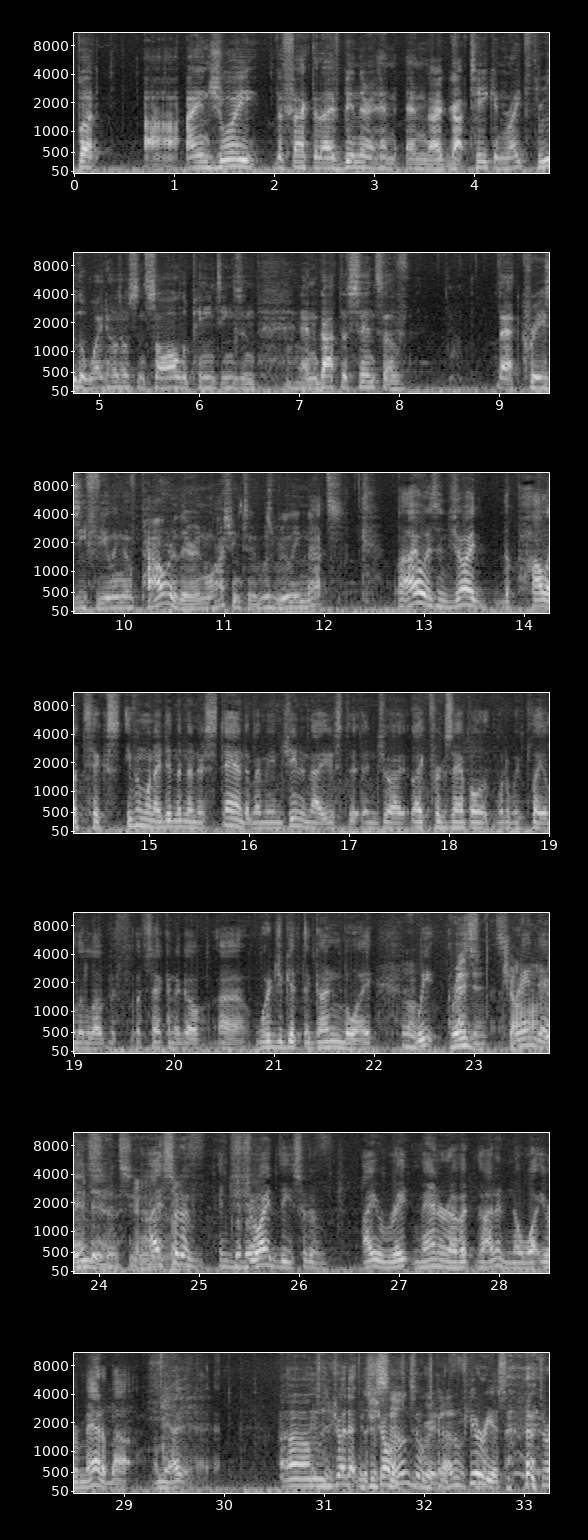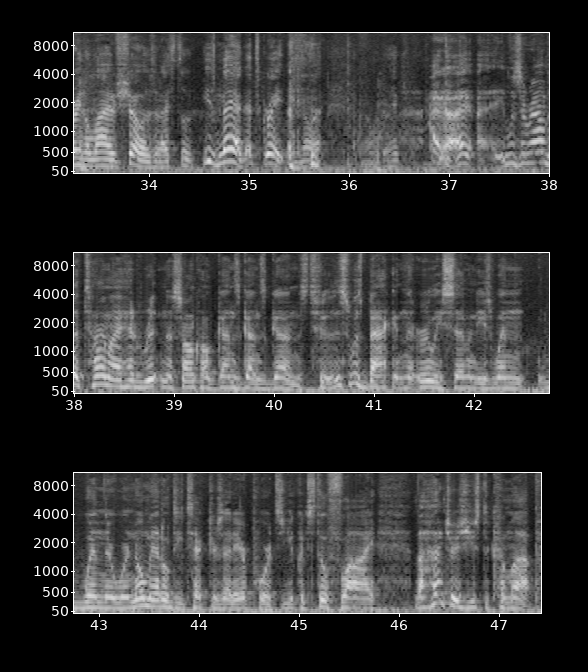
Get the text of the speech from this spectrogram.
but uh, I enjoy the fact that I've been there and, and I got taken right through the White House and saw all the paintings and, and got the sense of that crazy feeling of power there in Washington. It was really nuts. Well, I always enjoyed the politics, even when I didn't understand them. I mean, Gene and I used to enjoy, like, for example, what did we play a little of a, a second ago? Uh, Where'd you get the gun, boy? Oh, we Rain I s- Dance. Rain dance. Rain Dance, yeah. I sort of enjoyed the sort of irate manner of it. I didn't know what you were mad about. I mean, I, I used to enjoy that in the just shows sounds too. It was kind of furious during the live shows, and I still, he's mad. That's great. You know, I, I it was around the time I had written a song called Guns, Guns, Guns, too. This was back in the early 70s when, when there were no metal detectors at airports. You could still fly. The hunters used to come up.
